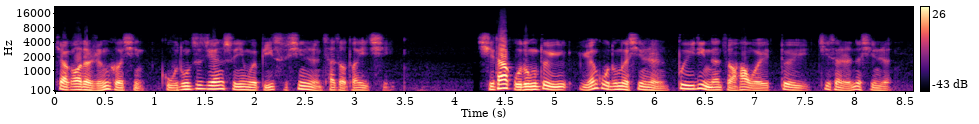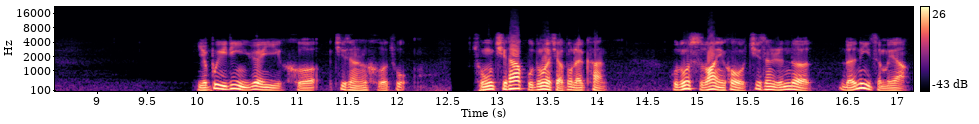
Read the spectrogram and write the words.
较高的人和性，股东之间是因为彼此信任才走到一起。其他股东对于原股东的信任不一定能转化为对继承人的信任，也不一定愿意和继承人合作。从其他股东的角度来看，股东死亡以后，继承人的能力怎么样，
